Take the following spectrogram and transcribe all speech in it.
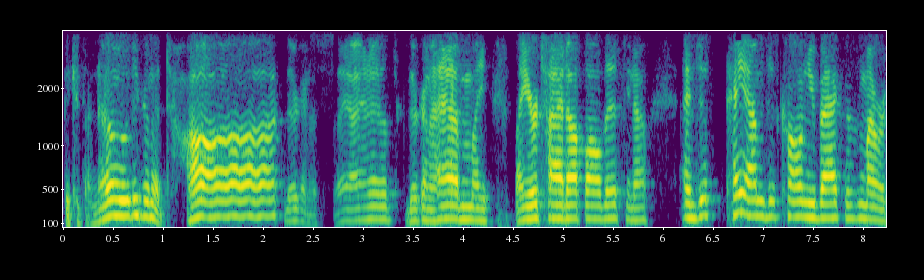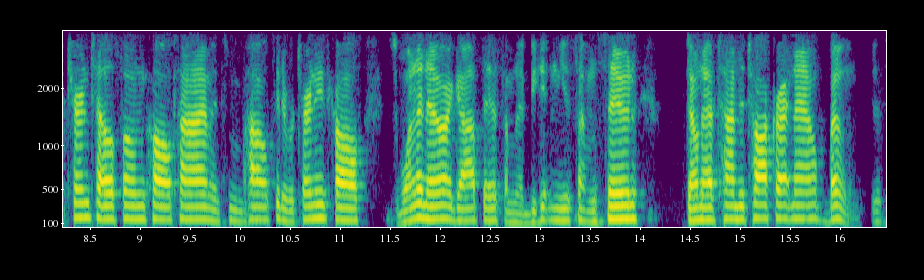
Because I know they're going to talk. They're going to say, I know they're going to have my my ear tied up. All this, you know, and just hey, I'm just calling you back. This is my return telephone call time. It's my policy to return these calls. Just want to know I got this. I'm going to be getting you something soon. Don't have time to talk right now. Boom. Just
